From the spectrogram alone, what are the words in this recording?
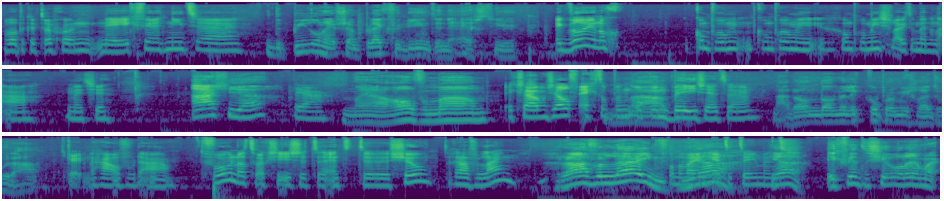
Omdat ik het toch gewoon... Nee, ik vind het niet... eh, De Python heeft zijn plek verdiend in de S-tier. Ik wil je nog comprom compromis, compromis sluiten met een A. Met je. Aatje ja? Nou ja, halve maan. Ik zou hem zelf echt op een, Nou. op een B zetten. Nou, dan, dan wil ik compromis voor de A. Oké, dan gaan we voor de A. De volgende attractie is het eh, de show Ravelijn Ravelijn! van de Weining ja. Entertainment. Ja, ik vind de show alleen maar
